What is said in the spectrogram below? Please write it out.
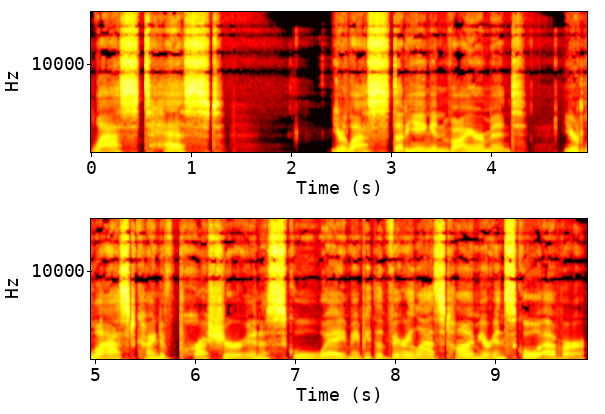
last test, your last studying environment, your last kind of pressure in a school way, maybe the very last time you're in school ever.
